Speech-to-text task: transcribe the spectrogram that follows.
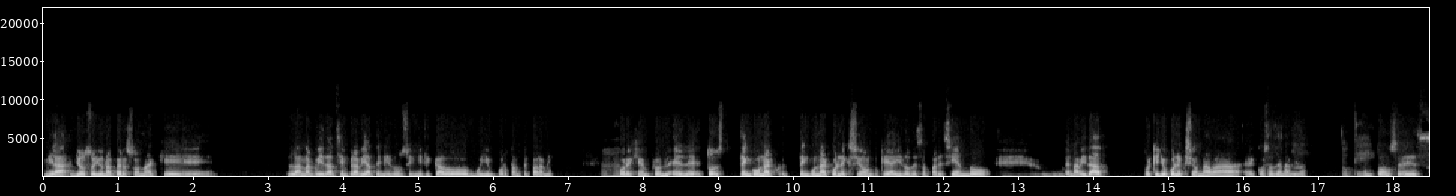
Mira, yo soy una persona que la Navidad siempre había tenido un significado muy importante para mí. Por ejemplo, el, tengo, una, tengo una colección que ha ido desapareciendo eh, de Navidad, porque yo coleccionaba eh, cosas de Navidad. Entonces,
